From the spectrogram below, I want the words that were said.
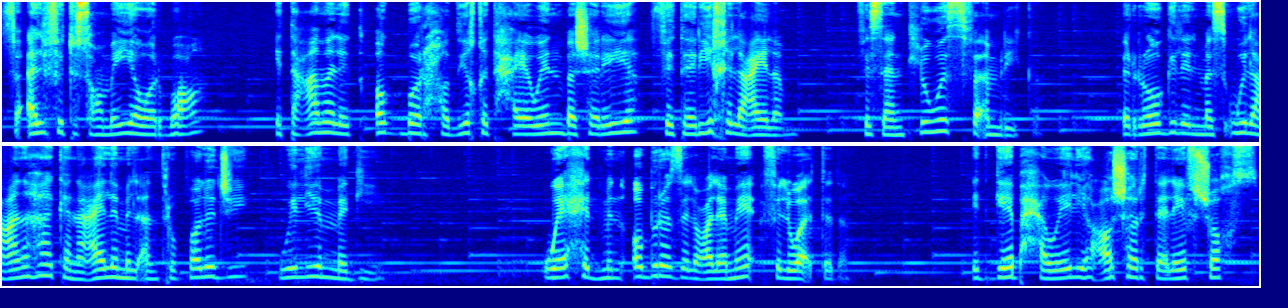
في 1904 اتعملت أكبر حديقة حيوان بشرية في تاريخ العالم في سانت لويس في أمريكا. الراجل المسؤول عنها كان عالم الأنثروبولوجي ويليام ماجي واحد من أبرز العلماء في الوقت ده. اتجاب حوالي عشر تلاف شخص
